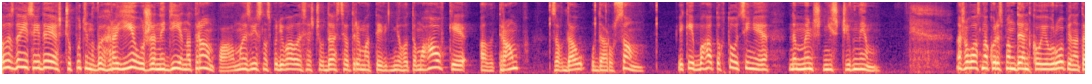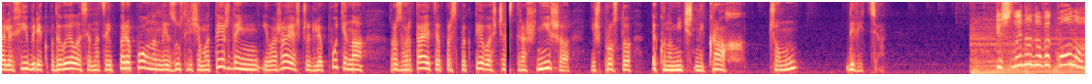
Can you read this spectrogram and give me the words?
Але здається, ідея, що Путін виграє, уже не діє на Трампа. Ми, звісно, сподівалися, що вдасться отримати від нього томагавки, але Трамп завдав удару сам, який багато хто оцінює не менш ніжчівним. Наша власна кореспондентка у Європі Наталя Фібрік подивилася на цей переповнений зустрічами тиждень і вважає, що для Путіна розгортається перспектива ще страшніша ніж просто економічний крах. Чому? Дивіться. Пішли на нове коло.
